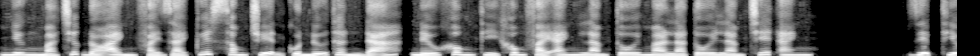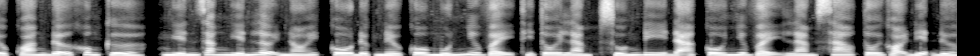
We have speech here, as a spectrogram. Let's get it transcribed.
nhưng mà trước đó ảnh phải giải quyết xong chuyện của nữ thần đã, nếu không thì không phải anh làm tôi mà là tôi làm chết anh. Diệp Thiều Quang đỡ không cửa, nghiến răng nghiến lợi nói cô được nếu cô muốn như vậy thì tôi làm, xuống đi đã cô như vậy làm sao tôi gọi điện được.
